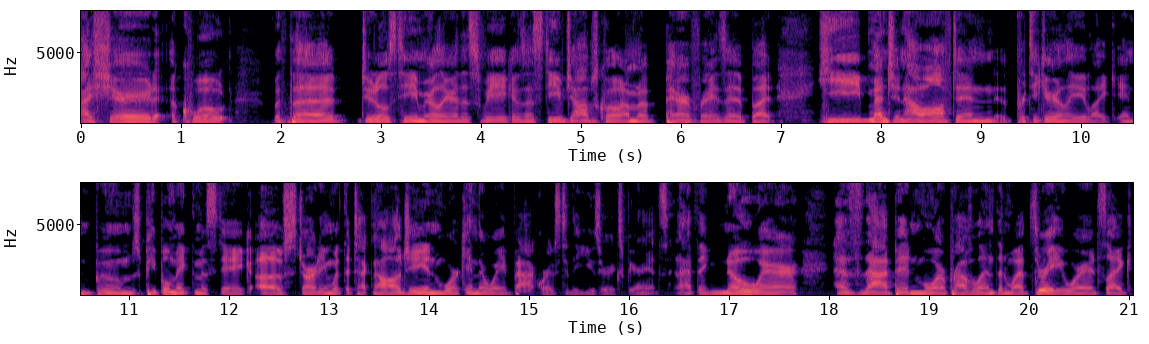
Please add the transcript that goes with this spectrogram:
I shared a quote with the Doodles team earlier this week is a Steve Jobs quote. I'm going to paraphrase it, but he mentioned how often, particularly like in booms, people make the mistake of starting with the technology and working their way backwards to the user experience. And I think nowhere has that been more prevalent than Web3, where it's like,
